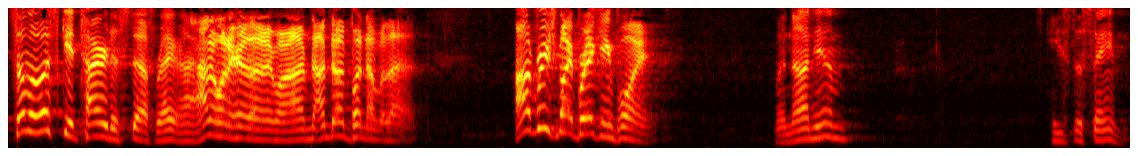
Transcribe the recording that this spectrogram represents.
Some of us get tired of stuff, right? I don't want to hear that anymore. I'm, I'm done putting up with that. I've reached my breaking point. But not him. He's the same.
